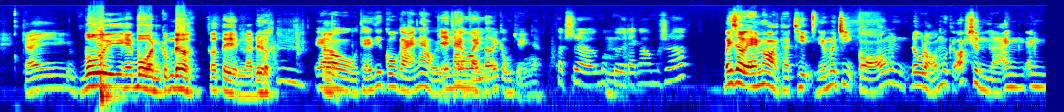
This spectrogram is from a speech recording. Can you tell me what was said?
cái vui hay buồn cũng được có tiền là được. Ừ. Eo, thế thì cô gái nào ở vậy bên em anh phải tới công chuyện nha. Thật sự một Ừ. người đàn ông rất bây giờ em hỏi thật chị nếu mà chị có đâu đó một cái option là anh anh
